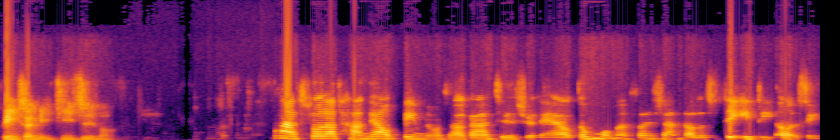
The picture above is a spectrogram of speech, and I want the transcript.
病生理机制吗？那说到糖尿病的时候，刚刚其实学姐也有跟我们分享到的是第一、第二型，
